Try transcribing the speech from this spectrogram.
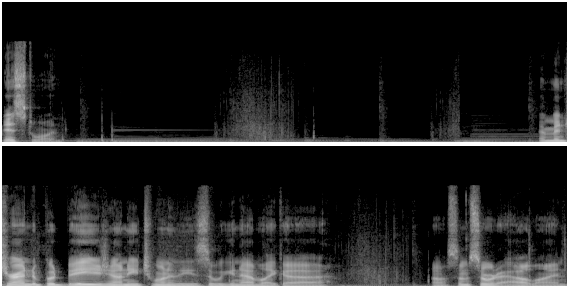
Missed one. I've been trying to put beige on each one of these so we can have like a, oh, some sort of outline.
